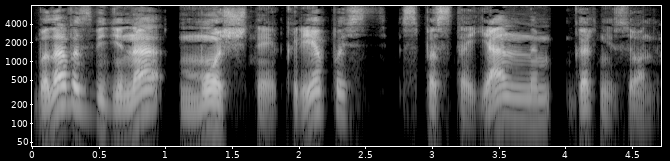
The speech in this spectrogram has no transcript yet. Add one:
была возведена мощная крепость с постоянным гарнизоном.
